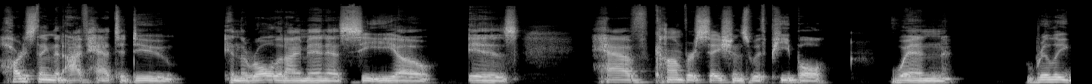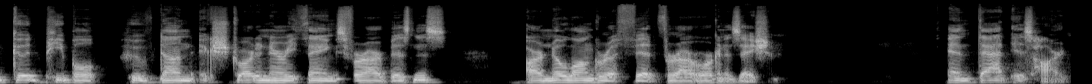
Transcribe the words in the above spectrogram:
hardest thing that I've had to do in the role that I'm in as CEO is have conversations with people when really good people who've done extraordinary things for our business are no longer a fit for our organization. And that is hard.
